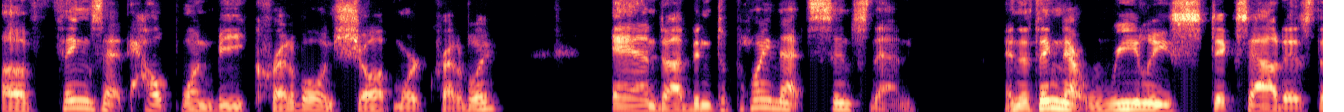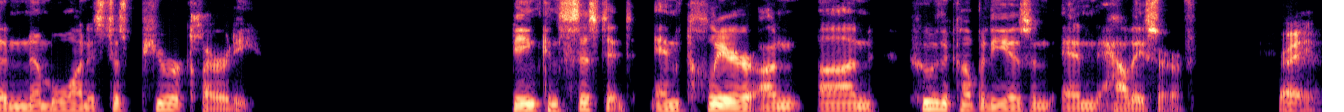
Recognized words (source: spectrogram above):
of things that help one be credible and show up more credibly. And I've been deploying that since then. And the thing that really sticks out as the number one is just pure clarity. Being consistent and clear on on who the company is and, and how they serve. Right.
